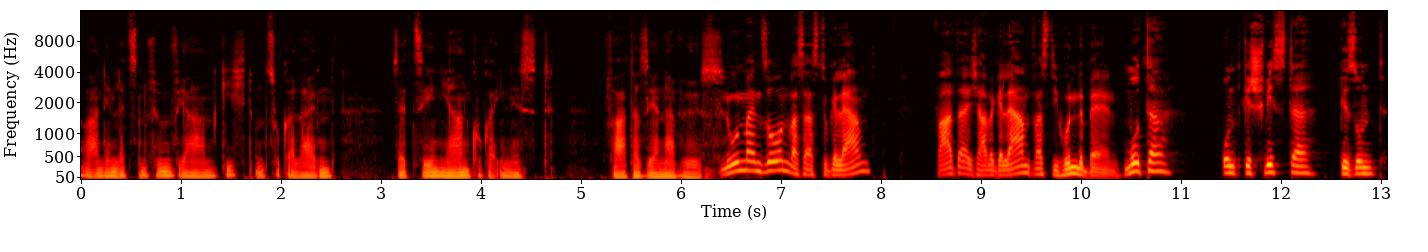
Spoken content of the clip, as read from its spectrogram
war in den letzten fünf Jahren Gicht- und Zuckerleidend, seit zehn Jahren Kokainist. Vater sehr nervös. Nun, mein Sohn, was hast du gelernt? Vater, ich habe gelernt, was die Hunde bellen. Mutter und Geschwister gesund,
